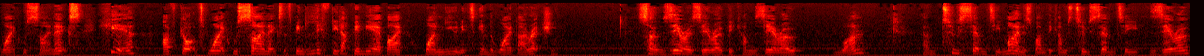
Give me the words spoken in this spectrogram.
y equals sine x. Here, I've got y equals sine x that's been lifted up in the air by one unit in the y direction. So 0, 0 becomes 0, 1. Um, 270 minus 1 becomes 270, 0.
